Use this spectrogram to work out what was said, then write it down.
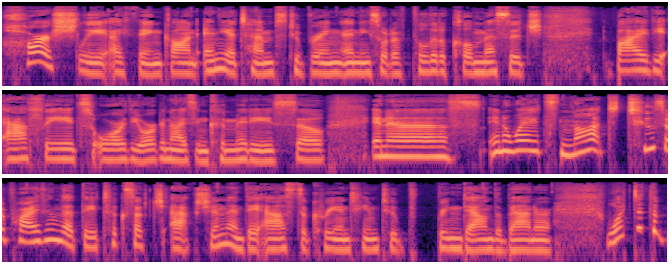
harshly, I think, on any attempts to bring any sort of political message by the athletes or the organizing committees. So, in a in a way, it's not too surprising that they took such action and they asked the Korean team to bring down the banner. What did the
